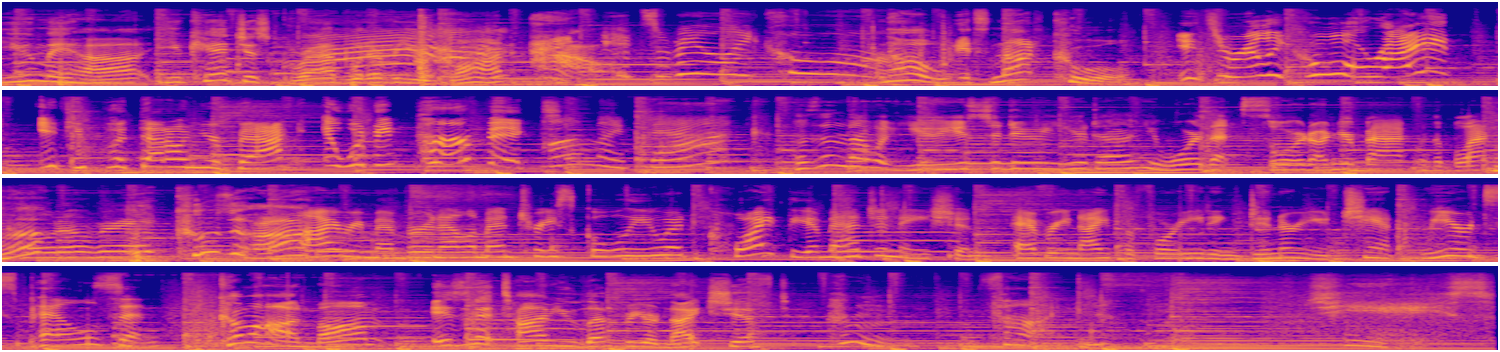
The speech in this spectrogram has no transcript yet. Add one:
Yumeha, you can't just grab whatever you want. Ow! It's really cool. No, it's not cool. It's really cool, right? If you put that on your back, it would be perfect. On my back? Wasn't that what you used to do, Yuta? You wore that sword on your back with a black coat over it? Kuzuha! I remember in elementary school you had quite the imagination. Every night before eating dinner, you'd chant weird spells and. Come on, Mom. Isn't it time you left for your night shift? Hmm, fine. Jeez.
